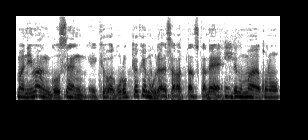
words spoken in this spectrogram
まあ、2万5千、今日は5、600円もぐらい下がったんですかね。でもまあ、この、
